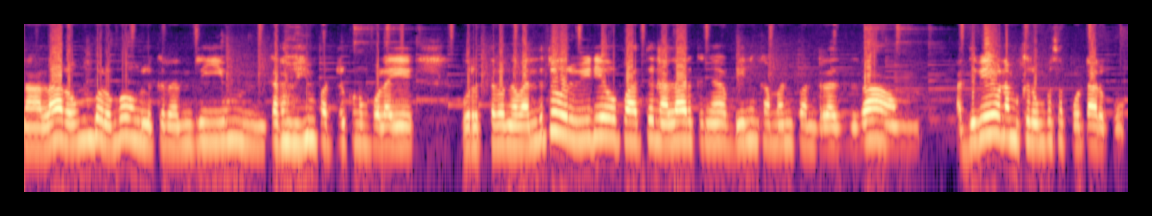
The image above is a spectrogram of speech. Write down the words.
நான்லாம் ரொம்ப ரொம்ப உங்களுக்கு நன்றியும் கடமையும் பட்டிருக்கணும் போலயே. ஒருத்தவங்க வந்துட்டு ஒரு வீடியோவை பார்த்து நல்லா இருக்குங்க அப்படின்னு கமெண்ட் பண்ணுறது தான் அதுவே நமக்கு ரொம்ப சப்போர்ட்டாக இருக்கும்.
